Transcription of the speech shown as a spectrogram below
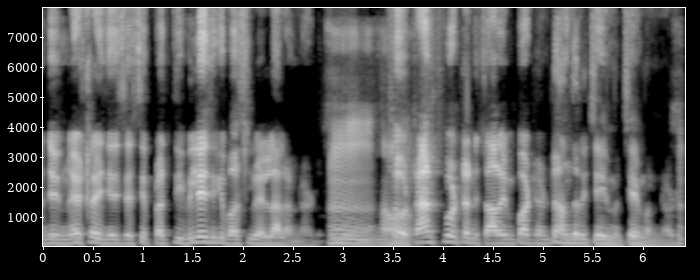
అని చెప్పి నేషనలైజ్ చేసేసి ప్రతి విలేజ్కి బస్సులు వెళ్ళాలన్నాడు. సో ట్రాన్స్పోర్ట్ అని చాలా ఇంపార్టెంట్ అందరికి చేయమని చేయమన్నాడు.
